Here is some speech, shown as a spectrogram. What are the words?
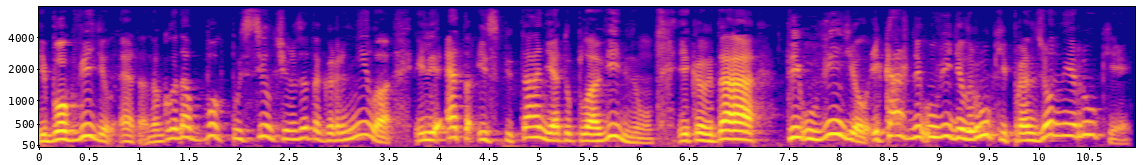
И Бог видел это. Но когда Бог пустил через это горнило или это испытание, эту плавильню, и когда ты увидел, и каждый увидел руки, пронзенные руки,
